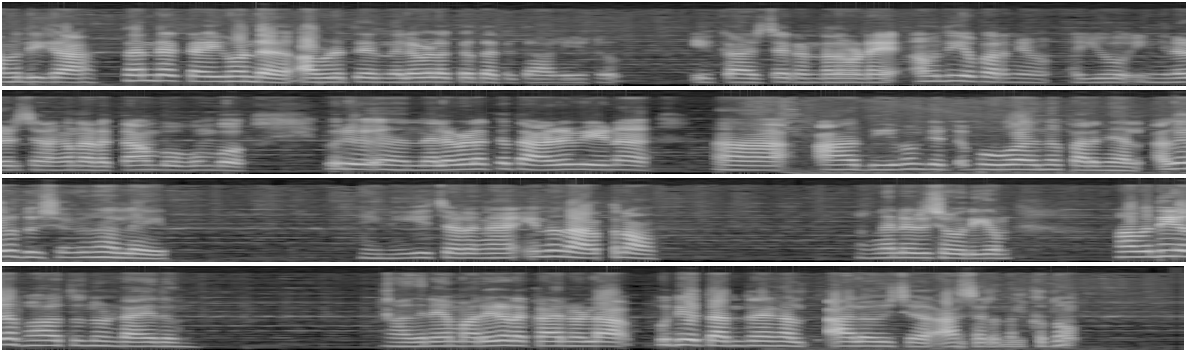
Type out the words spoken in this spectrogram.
അവന്തിക തന്റെ കൈകൊണ്ട് അവിടുത്തെ നിലവിളക്ക് തട്ടി താഴെയിട്ടു. ഈ കാഴ്ച കണ്ടതോടെ അവന്തിക പറഞ്ഞു അയ്യോ ഇങ്ങനെ ഒരു ചടങ്ങ് നടക്കാൻ പോകുമ്പോൾ ഒരു നിലവിളക്ക് താഴെ വീണ് ആ, ആ ദീപം കെട്ടുപോവുക എന്ന് പറഞ്ഞാൽ അതൊരു ദുശകനല്ലേ? ഇനി ഈ ചടങ്ങ് ഇന്ന് നടത്തണോ? അങ്ങനെ ഒരു ചോദ്യം അമിതിയുടെ ഭാഗത്തുനിന്നുണ്ടായതും അതിനെ മറികടക്കാനുള്ള പുതിയ തന്ത്രങ്ങൾ ആലോചിച്ച് അർച്ചന നിൽക്കുന്നു.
